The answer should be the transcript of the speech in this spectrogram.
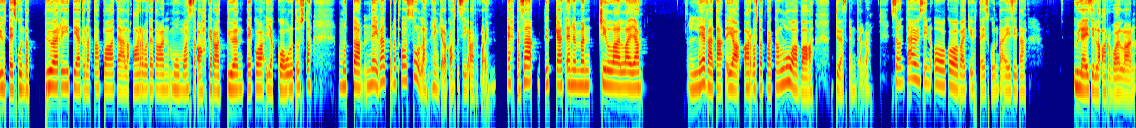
yhteiskunta pyörii tietyllä tapaa. Täällä arvotetaan muun muassa ahkeraa työntekoa ja koulutusta, mutta ne ei välttämättä ole sulle henkilökohtaisia arvoja. Ehkä sä tykkäät enemmän chillailla ja levätä ja arvostat vaikka luovaa työskentelyä. Se on täysin ok, vaikka yhteiskunta ei sitä yleisillä arvoillaan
